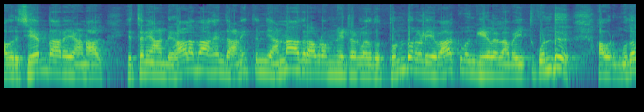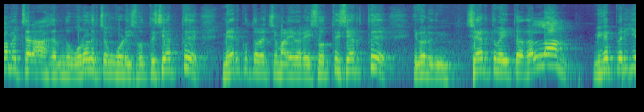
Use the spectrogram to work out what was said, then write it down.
அவர் சேர்ந்தாரே ஆனால் இத்தனை ஆண்டு காலமாக இந்த அனைத்து இந்திய அண்ணா திராவிட முன்னேற்ற கழக தொண்டருடைய வாக்கு வங்கிகள் எல்லாம் வைத்துக்கொண்டு அவர் முதலமைச்சராக இருந்து ஒரு லட்சம் கோடி சொத்து சேர்த்து மேற்கு தொடர்ச்சி மலை வரை சொத்து சேர்த்து இவர் சேர்த்து வைத்ததெல்லாம் மிகப்பெரிய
